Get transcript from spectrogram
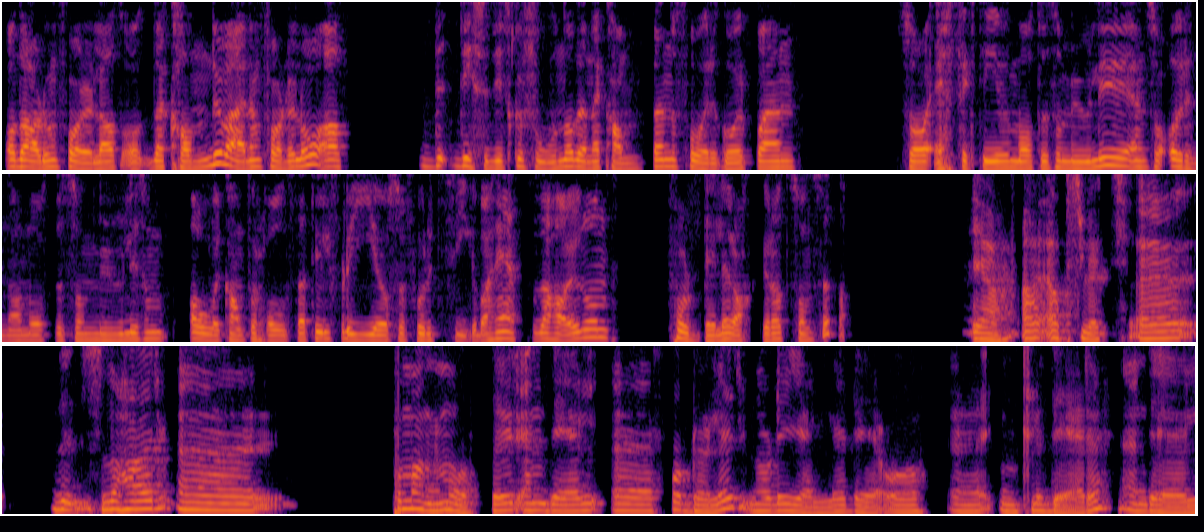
Og da er det en fordel at, og det kan jo være en fordel òg at disse diskusjonene og denne kampen foregår på en så effektiv måte som mulig, en så ordna måte som mulig, som alle kan forholde seg til, for det gir også forutsigbarhet. Så det har jo noen fordeler akkurat sånn sett, da. Ja, absolutt. Eh, så det har eh, på mange måter en del eh, fordeler når det gjelder det å inkludere en del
